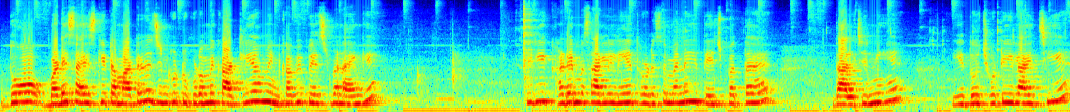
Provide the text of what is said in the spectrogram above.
दो बड़े साइज़ के टमाटर हैं, जिनको टुकड़ों में काट लिया, हम इनका भी पेस्ट बनाएँगे। फिर ये खड़े मसाले लिए थोड़े से मैंने, ये तेज पत्ता है, दालचीनी है, ये दो छोटी इलायची है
